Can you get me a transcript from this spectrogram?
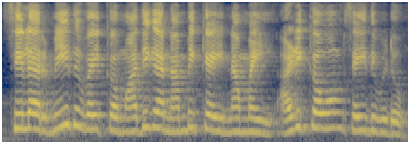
சிலர் மீது வைக்கும் அதிக நம்பிக்கை நம்மை அழிக்கவும் செய்துவிடும்.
